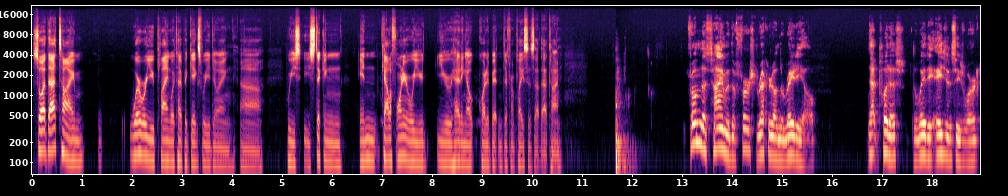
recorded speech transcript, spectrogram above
So at that time, where were you playing? What type of gigs were you doing? Uh, were you, you sticking in California, or were you you were heading out quite a bit in different places at that time? From the time of the first record on the radio, that put us the way the agencies worked.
